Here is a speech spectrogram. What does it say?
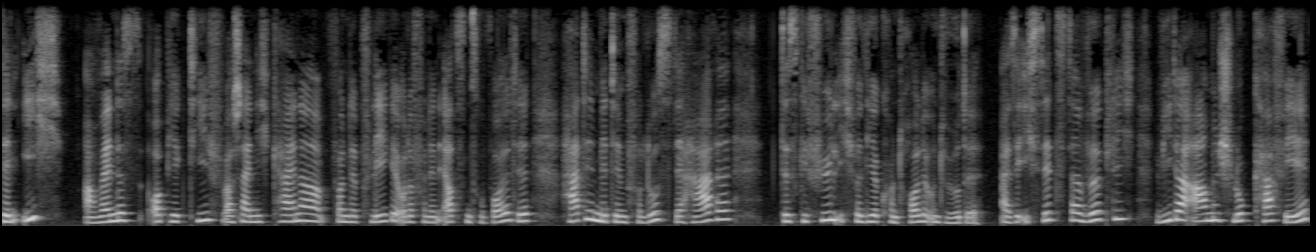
Denn ich, auch wenn das objektiv wahrscheinlich keiner von der Pflege oder von den Ärzten so wollte, hatte mit dem Verlust der Haare das Gefühl, ich verliere Kontrolle und Würde. Also ich sitze da wirklich wie der arme Schluck Kaffee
